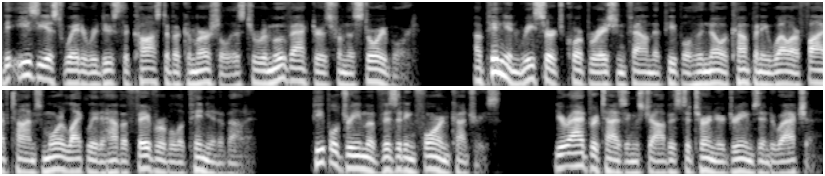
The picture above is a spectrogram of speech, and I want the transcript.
The easiest way to reduce the cost of a commercial is to remove actors from the storyboard. Opinion Research Corporation found that people who know a company well are five times more likely to have a favorable opinion about it. People dream of visiting foreign countries. Your advertising's job is to turn your dreams into action.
